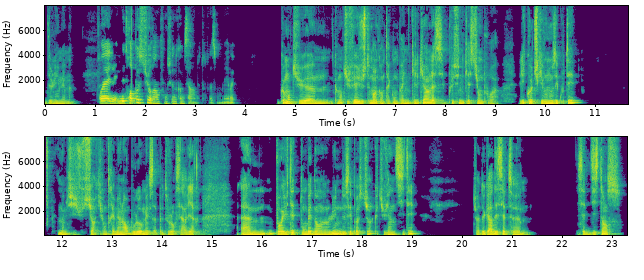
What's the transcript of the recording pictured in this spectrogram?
de lui-même. Ouais, les, trois postures hein, fonctionnent comme ça hein, de toute façon. Mais ouais. Comment tu euh, comment tu fais justement quand tu accompagnes quelqu'un? Là, c'est plus une question pour les coachs qui vont nous écouter, même si je suis sûr qu'ils font très bien leur boulot, mais ça peut toujours servir. Euh, pour éviter de tomber dans l'une de ces postures que tu viens de citer. Tu vois, de garder cette euh, cette distance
